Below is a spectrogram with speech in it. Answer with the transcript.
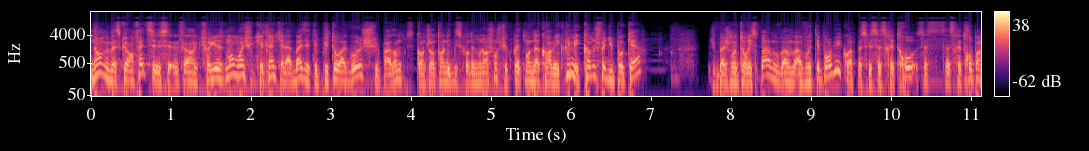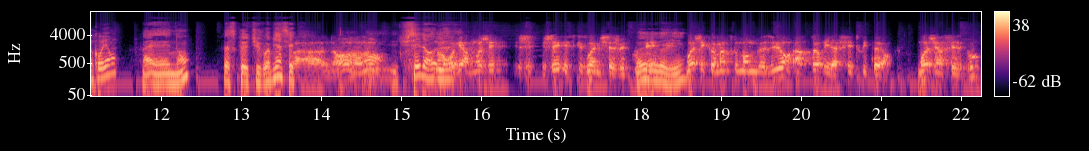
non, mais parce que en fait, c'est- enfin, curieusement, moi, je suis quelqu'un qui à la base était plutôt à gauche. Je suis, par exemple, quand j'entends les discours de Mélenchon, je suis complètement d'accord avec lui. Mais comme je fais du poker, je, bah, je m'autorise pas à, voter pour lui, quoi, parce que ça serait trop, ça, ça serait trop incohérent. Ben, non, parce que tu vois bien, c'est, Bah, non, non, non. tu sais, dans, Non, la- regarde, moi j'ai, j'ai- j'ai, excuse-moi Michel, je vais te Oui, couper. oui. Moi j'ai comme instrument de mesure, Harper il a fait Twitter. Moi j'ai un Facebook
